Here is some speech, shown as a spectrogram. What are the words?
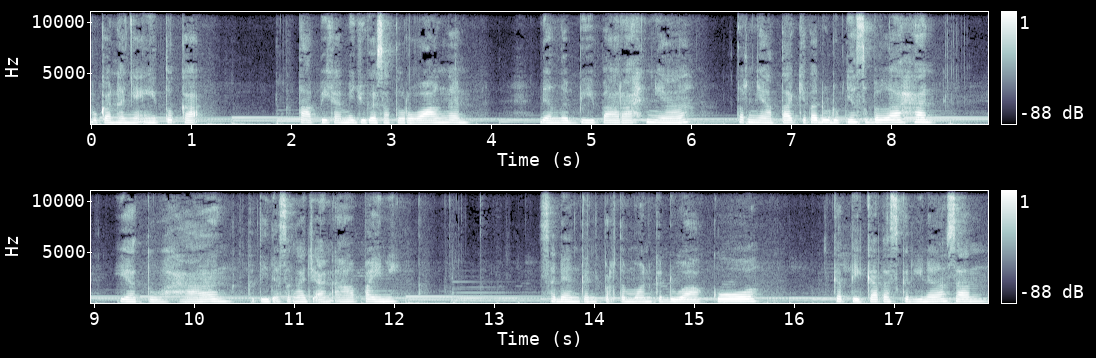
Bukan hanya itu, Kak tapi kami juga satu ruangan. Dan lebih parahnya, ternyata kita duduknya sebelahan. Ya Tuhan, ketidaksengajaan apa ini? Sedangkan pertemuan kedua aku ketika tes kedinasan,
